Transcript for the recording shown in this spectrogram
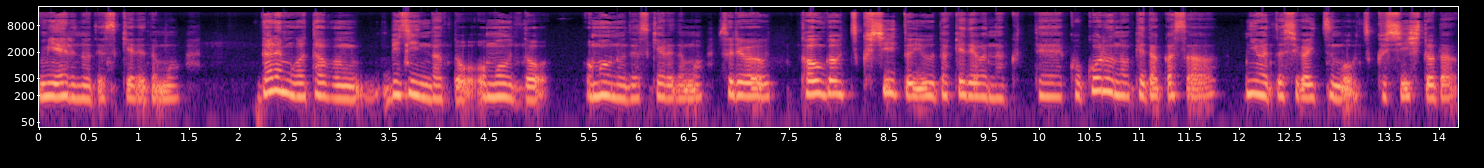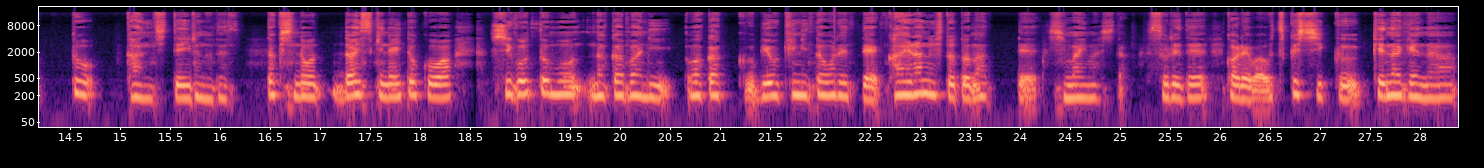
見えるのですけれども、誰もが多分美人だと思うと思うのですけれども、それは顔が美しいというだけではなくて、心の気高さに私がいつも美しい人だと感じているのです。私の大好きないとこは仕事も半ばに若く病気に倒れて帰らぬ人となっててしまいました。それで彼は美しくけなげな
